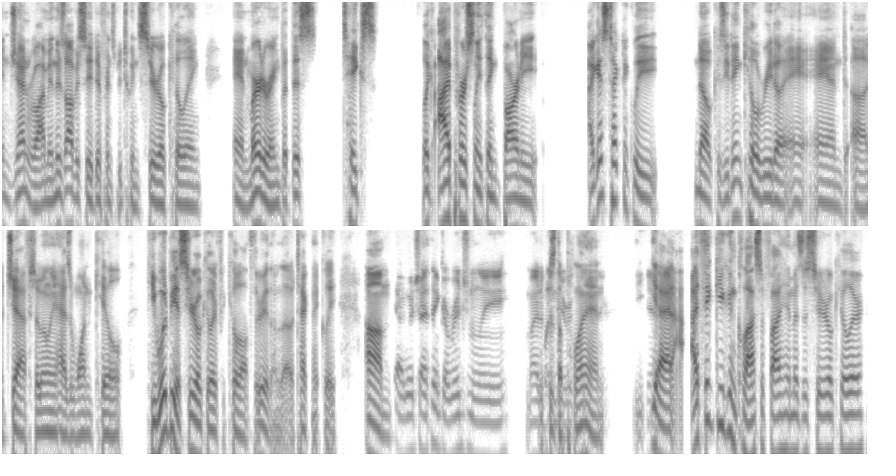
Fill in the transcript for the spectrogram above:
in general, I mean there's obviously a difference between serial killing and murdering, but this takes like I personally think Barney I guess technically no, because he didn't kill Rita and, and uh Jeff, so he only has one kill. He would be a serial killer if he killed all three of them though, technically. Um Yeah, which I think originally might have was been the plan. yeah. I think you can classify him as a serial killer.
